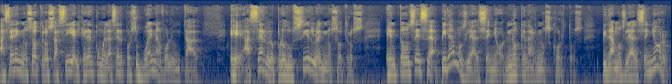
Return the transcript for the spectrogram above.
hacer en nosotros así el querer como el hacer por su buena voluntad. hacerlo, producirlo en nosotros. Entonces, pidámosle al Señor no quedarnos cortos. Pidámosle al Señor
